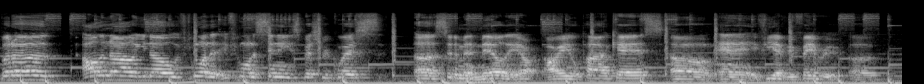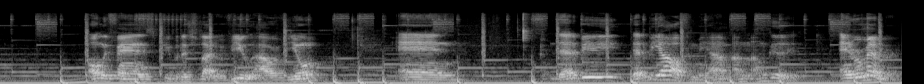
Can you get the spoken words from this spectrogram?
But uh, all in all, you know, if you wanna if you wanna send any special requests, uh, send them at mail at RAO Podcast. Um, and if you have your favorite uh, OnlyFans people that you like to review, I'll review them. And that'll be that'll be all for me. I'm I'm, I'm good. And remember,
